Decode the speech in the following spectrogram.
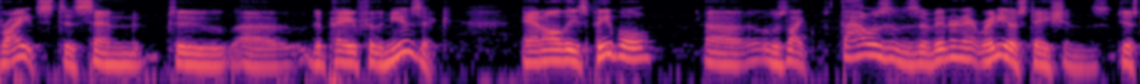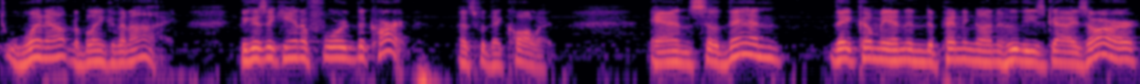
rights to send to uh, to pay for the music, and all these people. Uh, it was like thousands of internet radio stations just went out in the blink of an eye because they can't afford the CARP. That's what they call it. And so then they come in, and depending on who these guys are,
